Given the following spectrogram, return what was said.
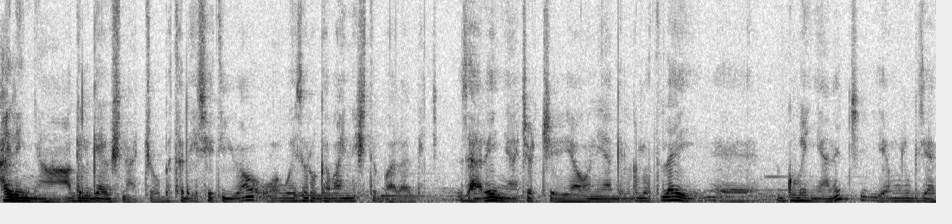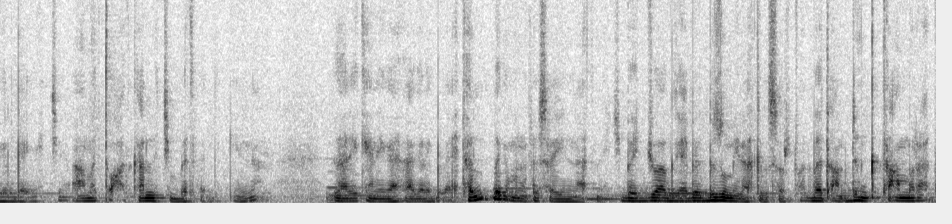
ኃይለኛ አገልጋዮች ናቸው። በተለይ ሴትዮዋ ወይዘሮ ገባይነሽ ትባላለች። ዛሬ እኛ church ያሁን የአገልግሎት ላይ ጉበኛ ነች፣ የሙሉ ጊዜ አገልጋይ ነች። አመጣኋት ካለችበት ፈልጌ እና ዛሬ ከኔ ጋር ታገለግላለች። ትልቅ መንፈሳዊ እናት ነች። በእጇ እግዚአብሔር ብዙ miracle ሰርቷል። በጣም ድንቅ ተአምራት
